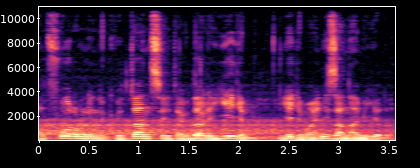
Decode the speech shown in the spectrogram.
оформлены, квитанции и так далее. Едем, едем, а они за нами едут.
